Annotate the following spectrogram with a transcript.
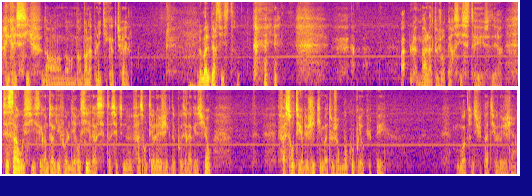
régressif dans, dans, la politique actuelle. Le mal persiste. Bah, le mal a toujours persisté. C'est ça aussi, c'est comme ça qu'il faut le dire aussi. C'est une façon théologique de poser la question façon théologique qui m'a toujours beaucoup préoccupé. Moi qui ne suis pas théologien.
